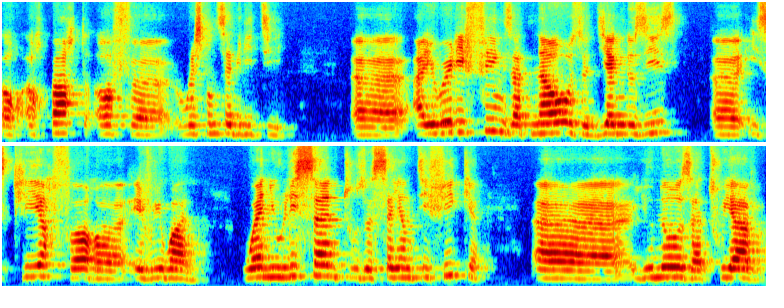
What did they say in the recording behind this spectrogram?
or her part of uh, responsibility. Uh, I really think that now the diagnosis uh, is clear for everyone. When you listen to the scientific, you know that we have,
